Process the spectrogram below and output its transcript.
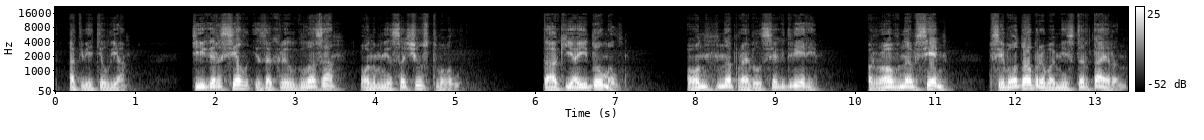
— ответил я. Тигр сел и закрыл глаза. Он мне сочувствовал. «Так я и думал». Он направился к двери. «Ровно в семь. Всего доброго, мистер Тайрон».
